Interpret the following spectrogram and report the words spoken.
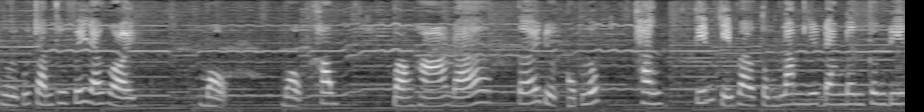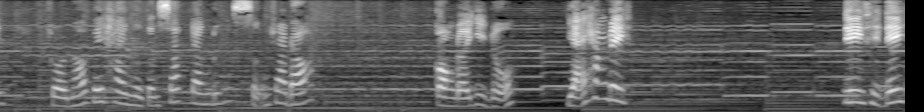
người của trạm thu phí đã gọi một một không Bọn họ đã tới được một lúc, Khang kiếm chỉ vào Tùng Lâm như đang lên cơn điên, rồi nói với hai người cảnh sát đang đứng sững ra đó. Còn đợi gì nữa? Giải hắn đi! Đi thì đi!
